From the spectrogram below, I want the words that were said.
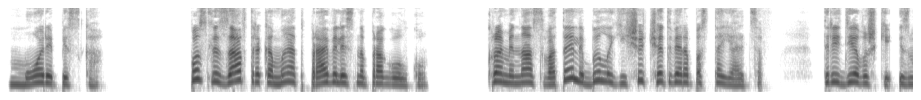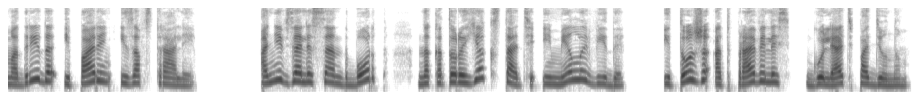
море песка. После завтрака мы отправились на прогулку. Кроме нас в отеле было еще четверо постояльцев. Три девушки из Мадрида и парень из Австралии. Они взяли сэндборд, на который я, кстати, имела виды, и тоже отправились гулять по дюнам.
